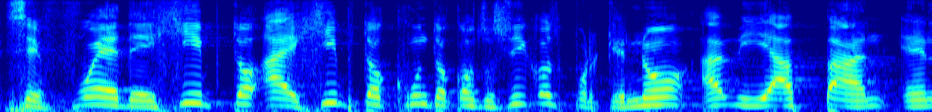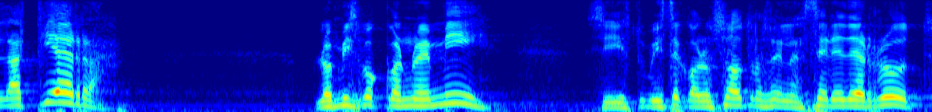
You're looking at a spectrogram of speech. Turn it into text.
se fue de Egipto a Egipto junto con sus hijos porque no había pan en la tierra. Lo mismo con Noemí. Si estuviste con nosotros en la serie de Ruth,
